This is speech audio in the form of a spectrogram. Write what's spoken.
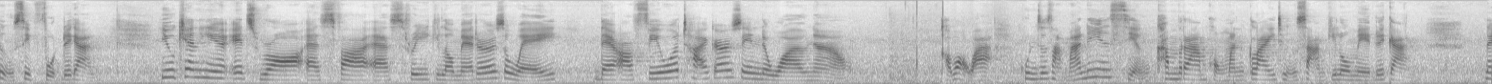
ถึง 10 ฟุตด้วยกัน You can hear its roar as far as 3 kilometers away. There are fewer tigers in the wild now. เขาบอกว่าคุณจะสามารถได้ยินเสียงคำรามของมันไกลถึง 3 กิโลเมตรด้วยกัน ใน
